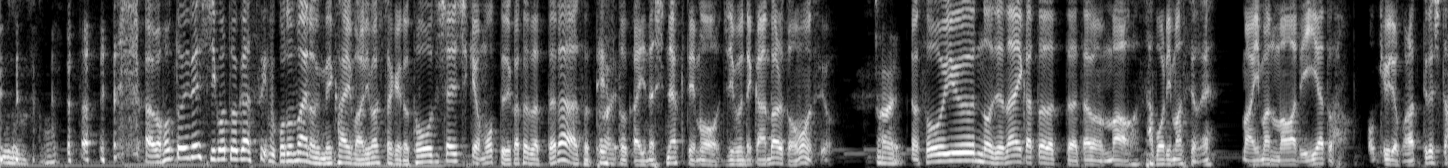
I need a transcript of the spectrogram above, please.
どうなんですか？あの本当にね、仕事がす、この前のね、回もありましたけど、当事者意識を持ってる方だったら、そのテストとかしなくても自分で頑張ると思うんですよ。はい。そういうのじゃない方だったら多分まあ、サボりますよね。まあ今のままでいいやと。お給料もらってるしと。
